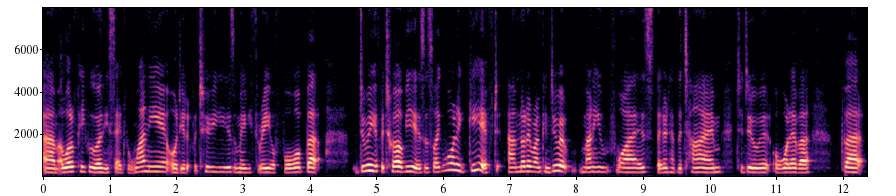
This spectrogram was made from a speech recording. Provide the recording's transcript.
um, a lot of people only stayed for one year or did it for two years or maybe three or four, but doing it for 12 years is like what a gift. Um, not everyone can do it money wise, they don't have the time to do it or whatever, but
